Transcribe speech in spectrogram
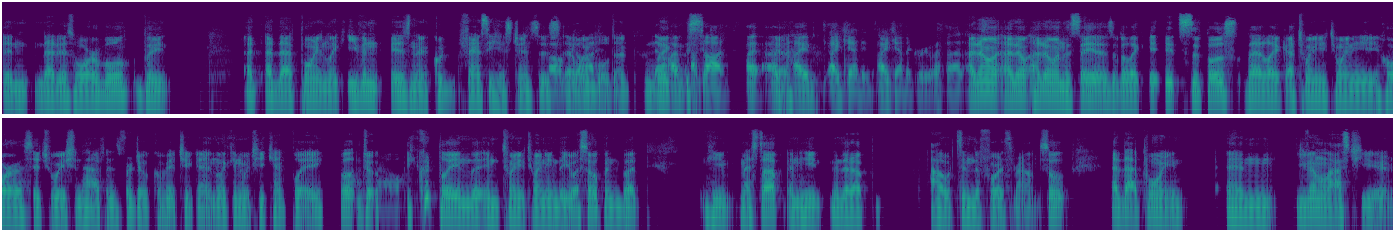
and that is horrible, but at, at that point, like even Isner could fancy his chances Oh, at God. Wimbledon. No, Like, I'm, I'm not. I, I, Yeah. I, I can't. even- I can't agree with that. I don't, I don't, I don't want to say this, but like it, it's supposed that like a 2020 horror situation happens for Djokovic again, like in which he can't play. Well, Jo- he could play in the in 2020 in the U.S. Open, but he messed up and he ended up out in the fourth round. So at that point, and even last year,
